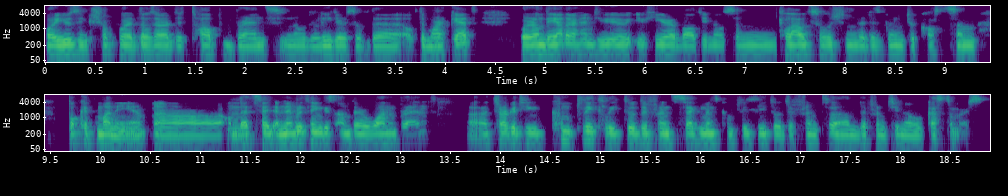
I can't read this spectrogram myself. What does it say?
or using Shopware, those are the top brands, you know, the leaders of the of the market. Where on the other hand, you you hear about you know some cloud solution that is going to cost some pocket money uh, on that side, and everything is under one brand uh, targeting completely to different segments, completely to different um, different you know customers.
